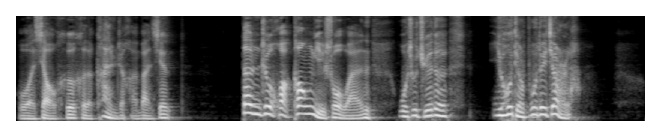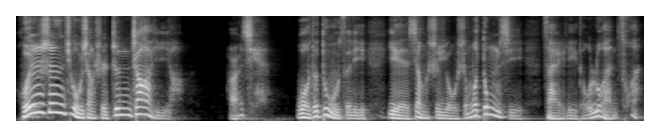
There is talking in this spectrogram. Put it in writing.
我笑呵呵的看着韩半仙，但这话刚一说完，我就觉得有点不对劲儿了，浑身就像是针扎一样，而且我的肚子里也像是有什么东西在里头乱窜，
